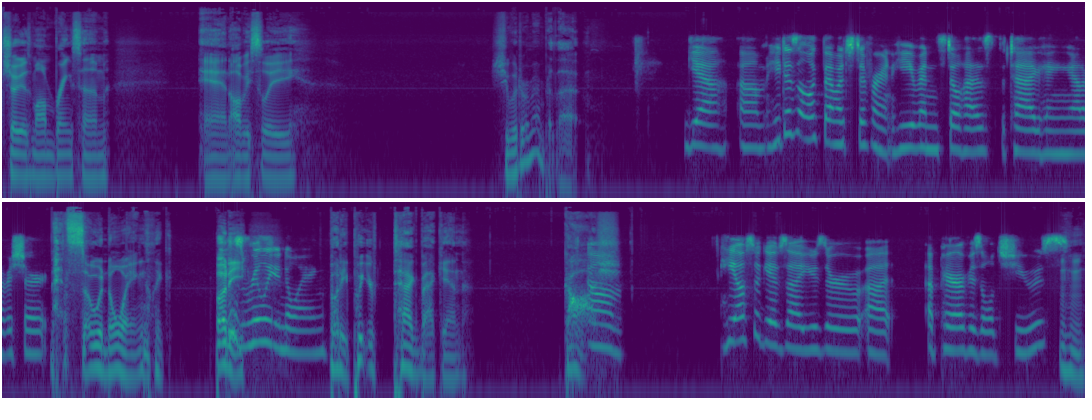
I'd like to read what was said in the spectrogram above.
Shoya's mom brings him and obviously she would remember that. yeah, um, he doesn't look that much different. He even still has the tag hanging out of his shirt. That's so annoying. Like buddy, buddy, really annoying. buddy, put your tag back in. Gosh. Um, he also gives uh, Yuzuru uh, a pair of his old shoes Mhm.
